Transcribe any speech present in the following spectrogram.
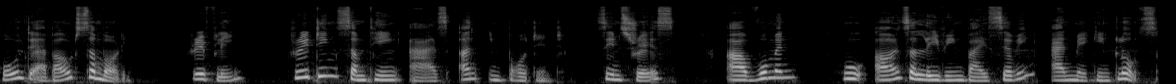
hold about somebody trifling treating something as unimportant. Seamstress, a woman who earns a living by sewing and making clothes.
